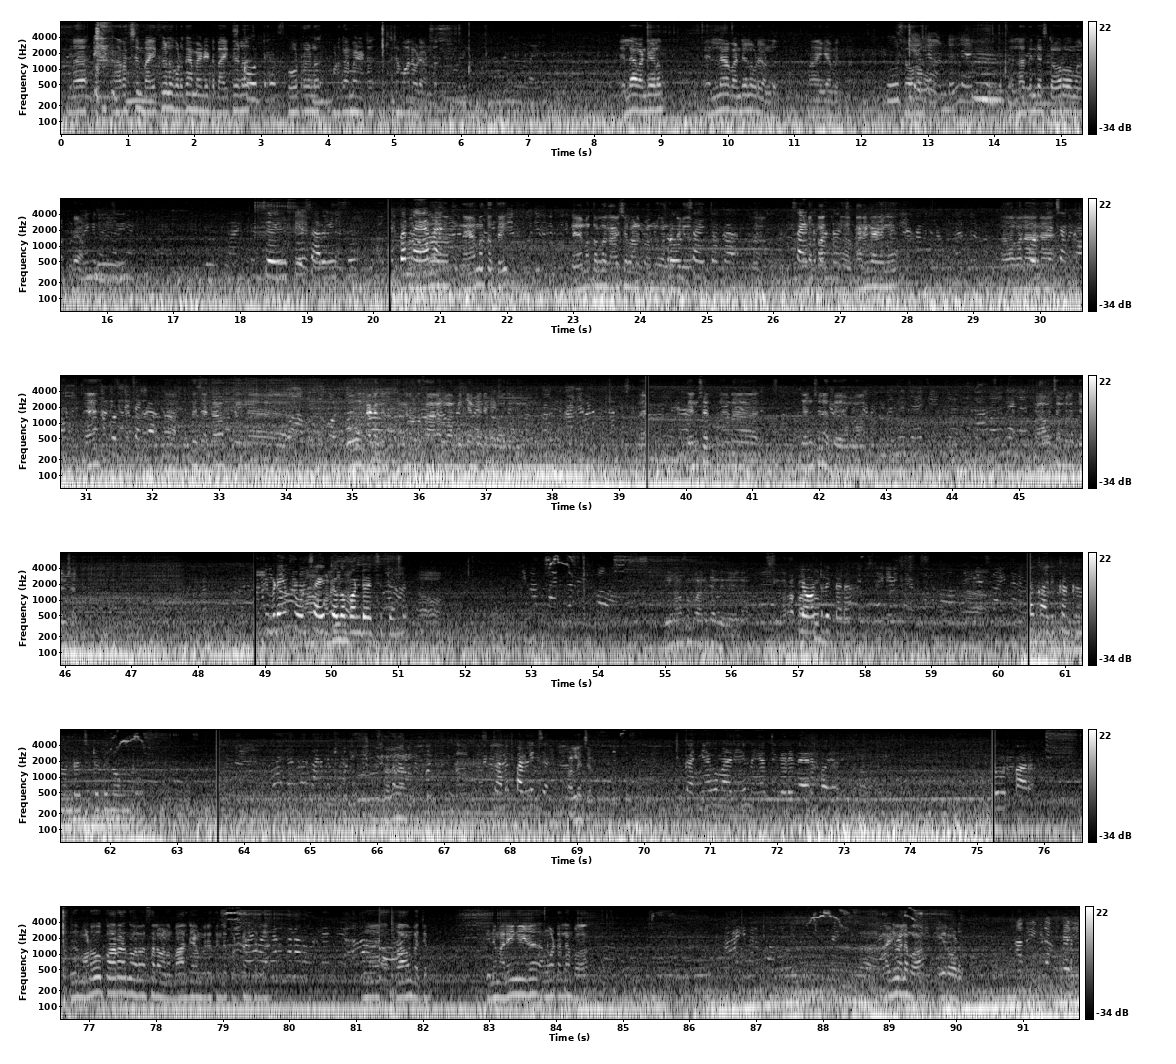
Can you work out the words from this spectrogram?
ഇവിടെ നിറച്ചും ബൈക്കുകൾ കൊടുക്കാൻ വേണ്ടിയിട്ട് ബൈക്കുകൾ സ്കൂട്ടറുകൾ കൊടുക്കാൻ വേണ്ടിയിട്ട് ഇഷ്ടംപോലെ ഇവിടെ ഉണ്ട്. എല്ലാ വണ്ടികളും എല്ലാ വണ്ടികളും ഇവിടെ ഉണ്ട്. വാങ്ങിക്കാൻ പറ്റുന്ന. സ്റ്റോർ റൂം എല്ലാത്തിന്റെ സ്റ്റോർ റൂം ഇവിടെയാണ്. സെയിൽസ് സർവീസ് ഇപ്പം നേമ നേമത്തെത്തി. നേമത്തുള്ള കാഴ്ചകളാണ് ഇപ്പൊ നമ്മൾ കണ്ടുകൊണ്ടിരിക്കുന്നത് പനങ്കിഴങ്ങ് അതേപോലെ തന്നെ കുത്തിച്ചക്ക. പിന്നെ പൂവൻകിഴങ്ങ് അങ്ങനെയുള്ള സാധനങ്ങളെല്ലാം വിൽക്കാൻ വേണ്ടിയിട്ടുള്ള ജംഗ്ഷൻ ജംഗ്ഷൻ എത്തി നമ്മൾ കാവച്ചമ്പലം ജംഗ്ഷൻ. ഇവിടെയും ഫ്രൂട്ട്സ് ഒക്കെ കൊണ്ടുവച്ചിട്ടുണ്ട്. ഈ മാസം പതിനഞ്ചാം തീയതി ലോട്ടറി കട. കരിക്കൊക്കെ നോമ്പ് സ്ഥലം പള്ളിച്ചൽ പള്ളിച്ചം കന്യാകുമാരി നെയ്യാറ്റിൻകര നേരെ പോയാൽ പാറ ഇത് മുടവപ്പാറ എന്ന് പറയുന്ന സ്ഥലമാണ്. ബാലരാമപുരത്തിന്റെ തൊട്ടടുത്തുള്ള പോകാൻ പറ്റും. പിന്നെ മലയും കീഴ് അങ്ങോട്ടെല്ലാം പോകാം. ആഴിമല പോവാം ഈ റോഡ് അത് ഇവിടെ അടുത്തോട്ടുള്ള റോഡാണ് അരിമല പോകുന്നത് ഇതിനകത്താണ് സ്കൂൾ ഓടോപ്പാറ ഗവൺമെന്റ് സ്കൂളാണ് ആ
